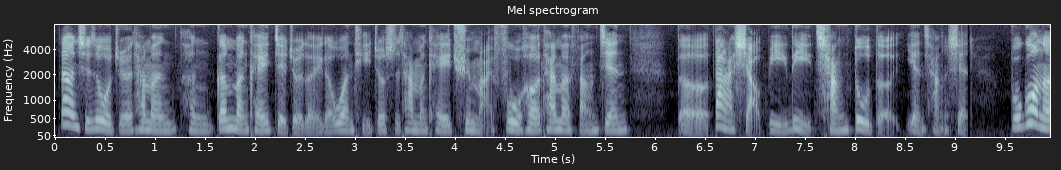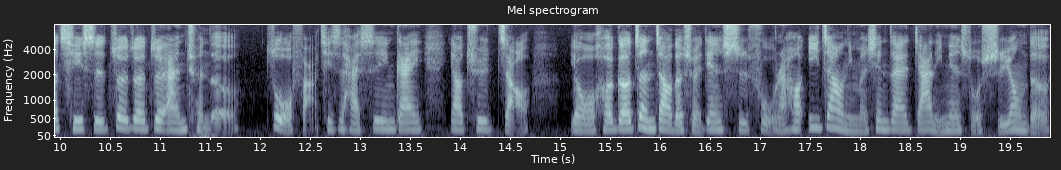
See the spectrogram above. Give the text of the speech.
但其实我觉得他们很根本可以解决的一个问题，就是他们可以去买符合他们房间的大小、比例、长度的延长线。不过呢，其实最最最安全的做法，其实还是应该要去找有合格证照的水电师傅，然后依照你们现在家里面所使用的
